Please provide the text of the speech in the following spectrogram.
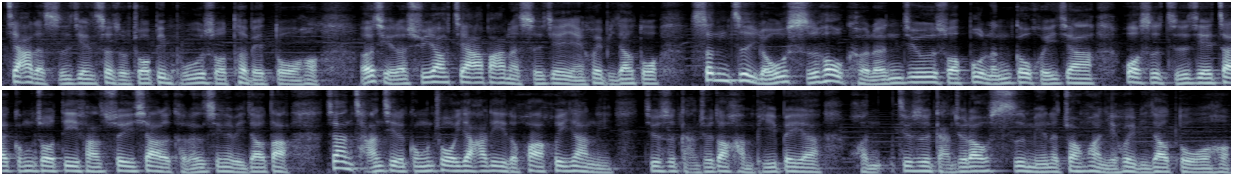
家的时间，射手座并不是说特别多哈，而且呢，需要加班的时间也会比较多，甚至有时候可能就是说不能够回家，或是直接在工作地方睡下的可能性也比较大。这样长期的工作压力的话，会让你就是感觉到很疲惫啊，很就是感觉到失眠的状况也会比较多哈。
